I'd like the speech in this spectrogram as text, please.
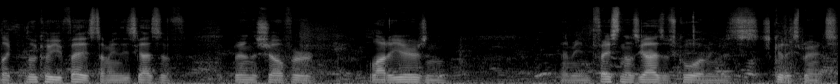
like look who you faced." I mean, these guys have been in the show for a lot of years, and I mean, facing those guys was cool. I mean, it was, it was a good experience.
